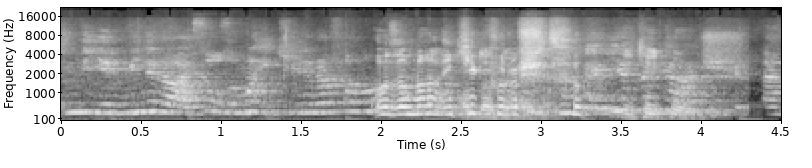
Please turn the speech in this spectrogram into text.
şimdi 20 liraysa o zaman 2 lira falan. O zaman O iki da kuruştu. İki Yani. kuruş. Ya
